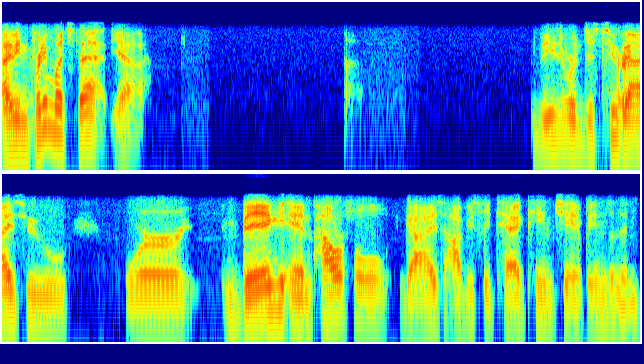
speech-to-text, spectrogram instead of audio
I mean pretty much that, yeah. These were just two Sure. guys who were big and powerful guys, obviously tag team champions and had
